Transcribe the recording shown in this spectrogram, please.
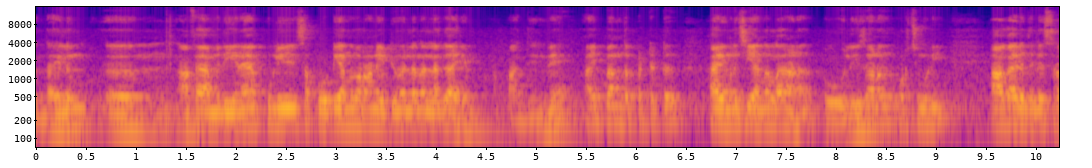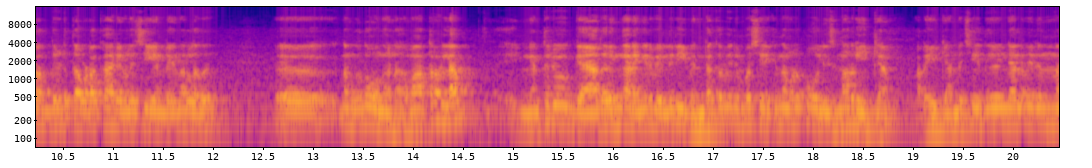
എന്തായാലും ആ ഫാമിലീനെ പുള്ളി സപ്പോർട്ട് ചെയ്യാന്ന് പറഞ്ഞാണ് ഏറ്റവും വലിയ നല്ല കാര്യം. അപ്പൊ അതിന് ആയിട്ട് ബന്ധപ്പെട്ടിട്ട് കാര്യങ്ങൾ ചെയ്യാന്നുള്ളതാണ്. പോലീസാണ് കുറച്ചും കൂടി ആ കാര്യത്തിൽ ശ്രദ്ധ എടുത്ത് അവിടെ കാര്യങ്ങൾ ചെയ്യേണ്ടതെന്നുള്ളത് നമുക്ക് തോന്നുകയാണ്. അത് മാത്രമല്ല ഇങ്ങനത്തെ ഒരു ഗ്യാതറിങ് അല്ലെങ്കിൽ വലിയൊരു ഇവന്റ് ഒക്കെ വരുമ്പോൾ ശരിക്കും നമ്മൾ പോലീസിനെ അറിയിക്കണം. അറിയിക്കാണ്ട് ചെയ്തു കഴിഞ്ഞാൽ വരുന്ന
